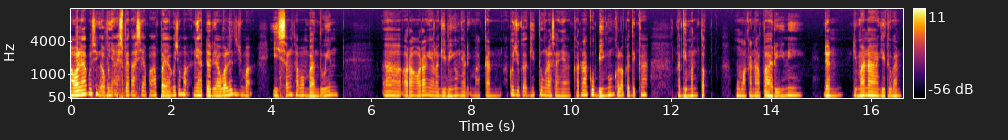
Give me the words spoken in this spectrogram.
Awalnya aku sih nggak punya ekspektasi apa-apa ya. Aku cuma niat dari awal itu cuma iseng sama bantuin uh, orang-orang yang lagi bingung nyari makan. Aku juga gitu ngerasanya karena aku bingung kalau ketika lagi mentok mau makan apa hari ini dan di mana gitu kan.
